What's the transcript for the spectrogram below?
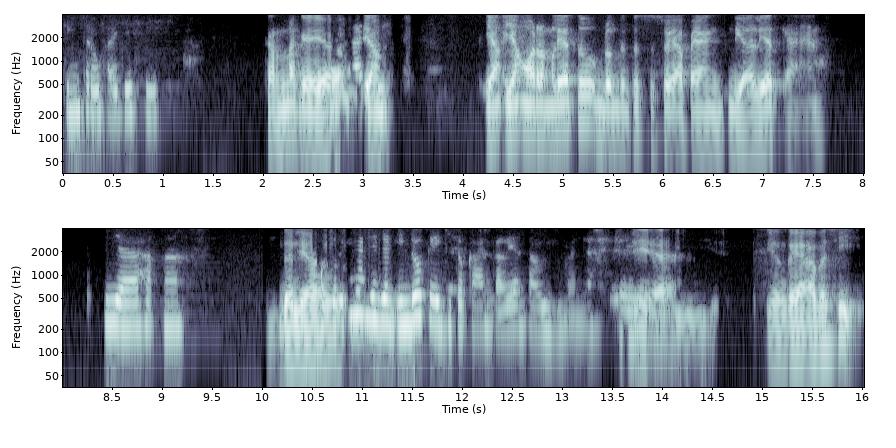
think through aja sih. Karena kayak yang Artis. yang yang orang lihat tuh belum tentu sesuai apa yang dia lihat kan. Iya, heeh. dan yang Apalagi Indo kayak gitu kan, kalian tahu gimana. Iya. yang kayak apa sih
